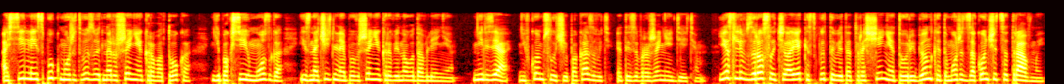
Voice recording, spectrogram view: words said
а сильный испуг может вызвать нарушение кровотока, гипоксию мозга и значительное повышение кровяного давления. Нельзя ни в коем случае показывать это изображение детям. Если взрослый человек испытывает отвращение, то у ребенка это может закончиться травмой.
